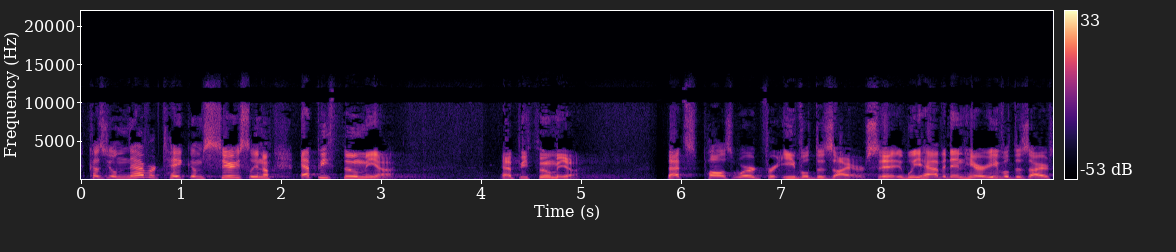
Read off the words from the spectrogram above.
because you'll never take them seriously enough. Epithumia. Epithumia. That's Paul's word for evil desires. Uh, we have it in here, evil desires,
